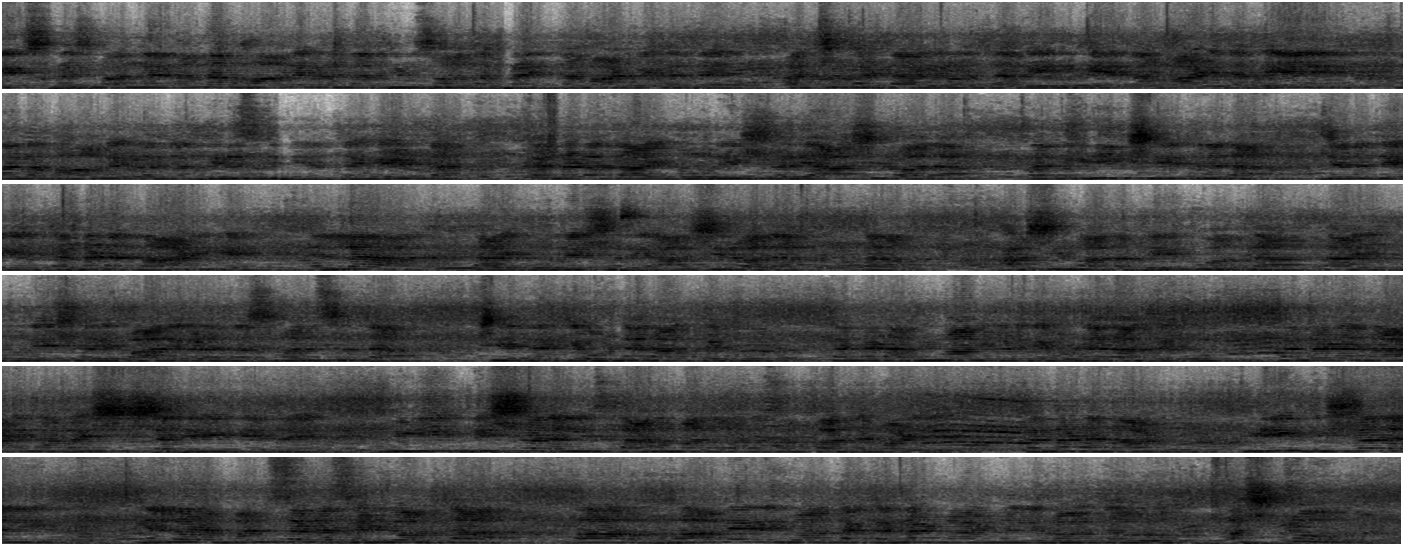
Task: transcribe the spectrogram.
ಎಕ್ಸ್ಪ್ರೆಸ್ ಅಂದ್ರೆ ನನ್ನ ಭಾವನೆಗಳನ್ನ ತಿಳಿಸುವಂತ ಪ್ರಯತ್ನ ಮಾಡ್ಬೇಕಂದ್ರೆ ಅಚ್ಚುಕಟ್ಟಾಗಿರುವಂತ ವೇದಿಕೆಯನ್ನ ಮಾಡಿದ ಮೇಲೆ ನನ್ನ ಭಾವನೆಗಳನ್ನ ತಿಳಿಸ್ತೀನಿ ಅಂತ ಹೇಳ್ತಾ ಕನ್ನಡ ತಾಯಿ ಭುವನೇಶ್ವರಿಯ ಆಶೀರ್ವಾದ ನನ್ನ ಇಡೀ ಕ್ಷೇತ್ರದ ಜನತೆಗೆ, ಕನ್ನಡ ನಾಡಿಗೆ, ಎಲ್ಲ ತಾಯಿ ಭುವನೇಶ್ವರಿಯ ಆಶೀರ್ವಾದ ಆಶೀರ್ವಾದ ಬೇಕು ಅಂತ ತಾಯಿ ಭುವನೇಶ್ವರಿ ಪಾದಗಳನ್ನು ಸ್ಮರಿಸುತ್ತಾ ಕ್ಷೇತ್ರಕ್ಕೆ ಒಳ್ಳೆಯದಾಗಬೇಕು ಕನ್ನಡ ಅಭಿಮಾನಿಗಳಿಗೆ ಒಳ್ಳೆಯದಾಗಬೇಕು ಕನ್ನಡ ನಾಡಿನ ವೈಶಿಷ್ಟ್ಯತೆ ಹೇಗೆ ಅಂದರೆ ಇಡೀ ವಿಶ್ವದಲ್ಲಿ ಸ್ಥಾನಮಾನವನ್ನು ಸಂಪಾದನೆ ಮಾಡಿದೆ. ಕನ್ನಡ ನಾಡು ಇಡೀ ವಿಶ್ವದಲ್ಲಿ ಎಲ್ಲರ ಮನಸ್ಸನ್ನು ಸೆಳೆಯುವಂಥ ಆ ಭಾವನೆಗಳಿರುವಂತ ಕನ್ನಡ ನಾಡಿನಲ್ಲಿರುವಂಥವರು, ಅಷ್ಟು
